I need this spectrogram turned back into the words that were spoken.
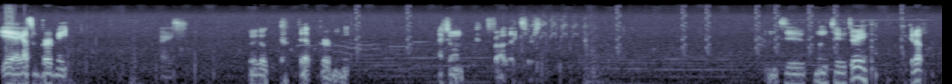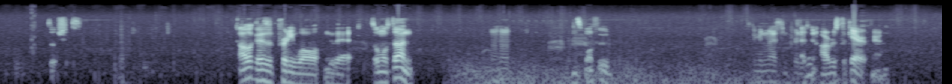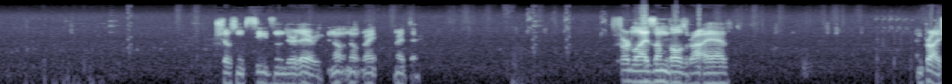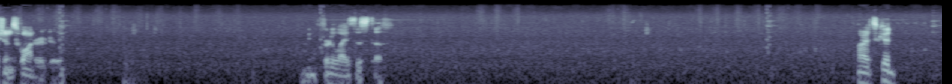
Yeah, I got some bird meat. Nice. I'm gonna go cook that bird meat. Actually, I want to cook the frog legs first. One, two, one, two, three. Cook it up. Delicious. Oh look, there's a pretty wall. Look at that. It's almost done. Mm-hmm. It's more food. It's gonna be nice and pretty. I didn't harvest the carrot, man. Shove some seeds in the dirt. There we go. No, no, right, right there. Fertilize them with all the rot I have. And probably shouldn't squander it, really. Fertilize this stuff. Alright, it's good.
